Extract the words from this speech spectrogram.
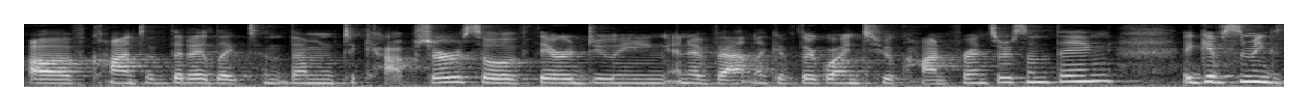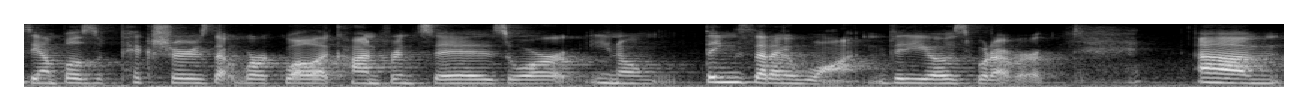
of content that I'd like to, them to capture. So if they're doing an event, like if they're going to a conference or something, it gives some examples of pictures that work well at conferences or, you know, things that I want, videos, whatever um,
